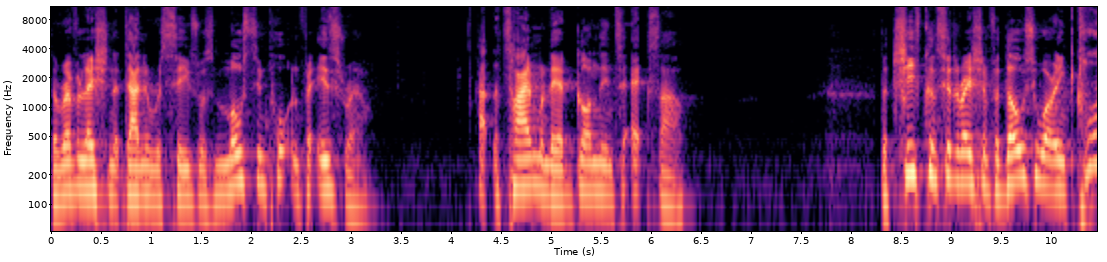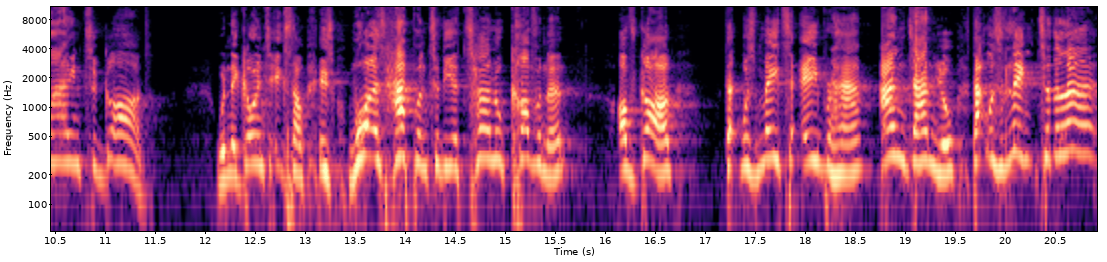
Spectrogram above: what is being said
The revelation that Daniel receives was most important for Israel at the time when they had gone into exile. The chief consideration for those who are inclined to God when they go into exile is what has happened to the eternal covenant of God that was made to Abraham and Daniel that was linked to the land.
